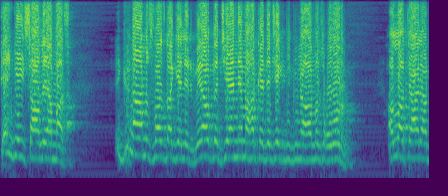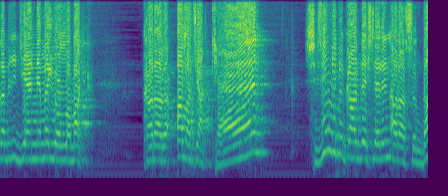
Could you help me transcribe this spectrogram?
Dengeyi sağlayamaz. E, günahımız fazla gelir veyahut da cehenneme hak edecek bir günahımız olur. Allah Teala da bizi cehenneme yollamak kararı alacakken sizin gibi kardeşlerin arasında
